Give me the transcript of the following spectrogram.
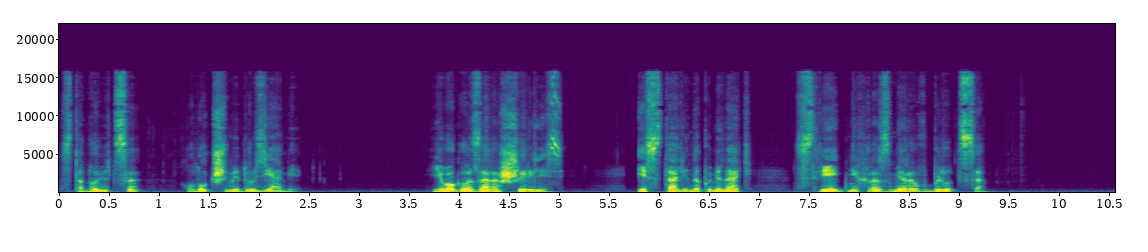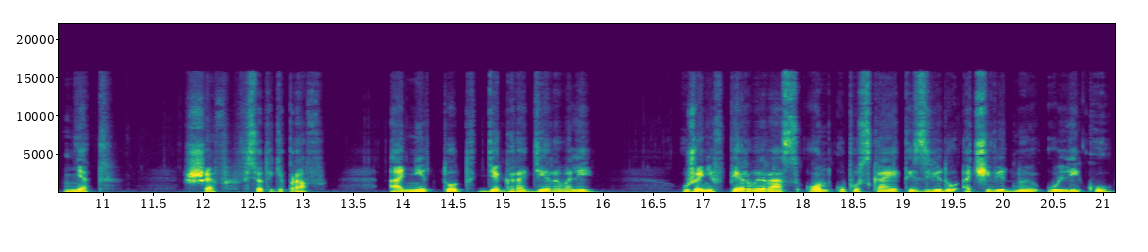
становятся лучшими друзьями. Его глаза расширились и стали напоминать средних размеров блюдца. Нет, шеф все таки прав. Они тут деградировали. Уже не в первый раз он упускает из виду очевидную улику,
